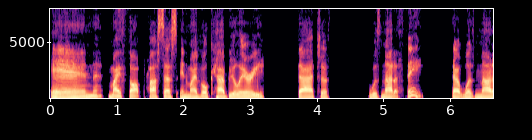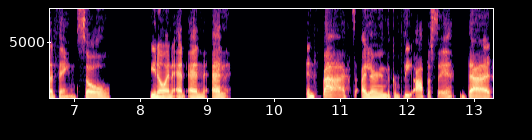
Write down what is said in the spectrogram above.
in my thought process in my vocabulary. That just was not a thing. That was not a thing. So, you know, and and and and in fact, I learned the complete opposite that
